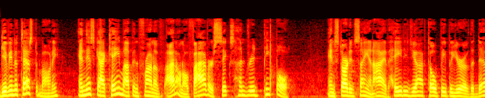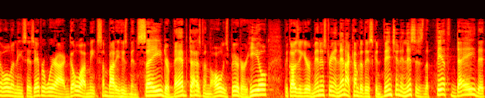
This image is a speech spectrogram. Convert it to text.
giving a testimony, and this guy came up in front of, I don't know, five or six hundred people and started saying, I have hated you. I've told people you're of the devil. And he says, Everywhere I go, I meet somebody who's been saved or baptized in the Holy Spirit or healed because of your ministry. And then I come to this convention, and this is the fifth day that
